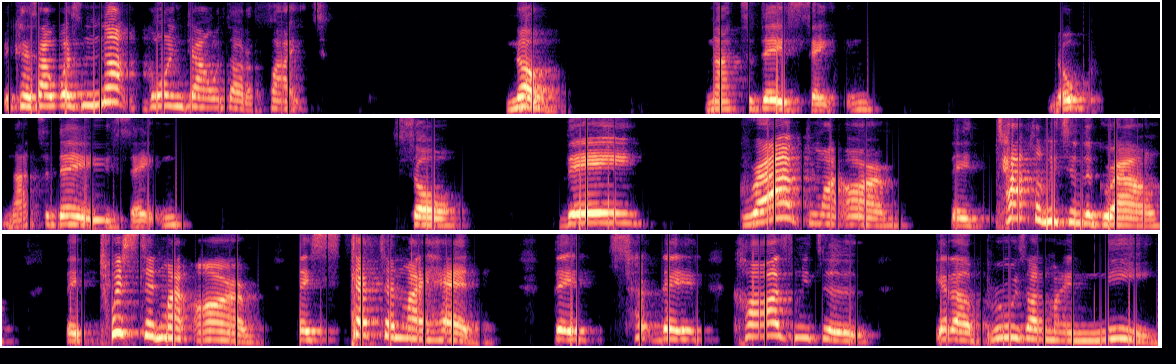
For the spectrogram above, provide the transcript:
because I was not going down without a fight. No, not today, Satan. Nope, not today, Satan. So they grabbed my arm, they tackled me to the ground, they twisted my arm, they stepped on my head, they, they caused me to get a bruise on my knee,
